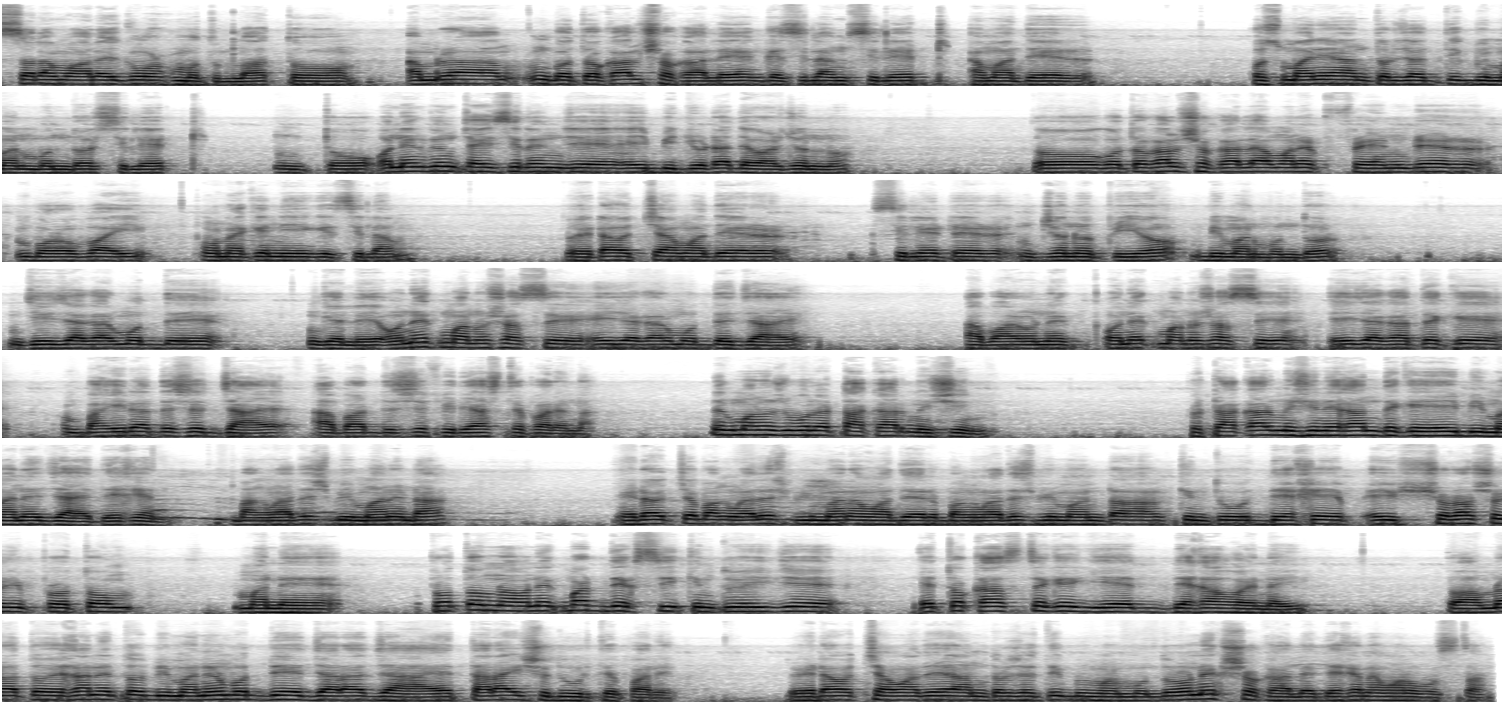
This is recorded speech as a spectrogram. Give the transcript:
আসসালামু আলাইকুম রহমতুল্লাহ। তো আমরা গতকাল সকালে গেছিলাম সিলেট, আমাদের ওসমানিয়া আন্তর্জাতিক বিমানবন্দর সিলেট। তো অনেকজন চাইছিলেন যে এই ভিডিওটা দেওয়ার জন্য। তো গতকাল সকালে আমার এক ফ্রেন্ডের বড় ভাই, ওনাকে নিয়ে গেছিলাম। তো এটা হচ্ছে আমাদের সিলেটের জনপ্রিয় বিমানবন্দর। যে জায়গার মধ্যে গেলে অনেক মানুষ আছে, এই জায়গার মধ্যে যায়। আবার অনেক অনেক মানুষ আছে এই জায়গা থেকে বাহিরা দেশে যায়, আবার দেশে ফিরে আসতে পারে না। অনেক মানুষ বলে টাকার মেশিন তো টাকার মেশিন এখান থেকে এই বিমানে যায়, দেখেন। বাংলাদেশ বিমান এটা। এটা হচ্ছে বাংলাদেশ বিমান আমাদের। বাংলাদেশ বিমানটা কিন্তু দেখে এই সরাসরি প্রথম মানে প্রথম না, অনেকবার দেখছি, কিন্তু এই যে এত কাছ থেকে গিয়ে দেখা হয় নাই। তো আমরা তো এখানে তো বিমানের মধ্যে যারা যায়, তারাই শুধু উঠতে পারে। তো এটা হচ্ছে আমাদের আন্তর্জাতিক বিমানবন্দর। অনেক সকালে দেখেন আমার অবস্থা।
